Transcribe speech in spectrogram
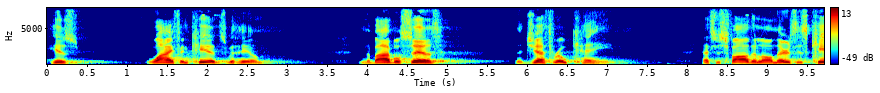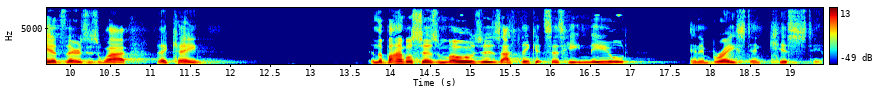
his wife and kids with him. And the Bible says that Jethro came. That's his father in law, and there's his kids, there's his wife. They came. And the Bible says Moses, I think it says he kneeled and embraced and kissed him.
